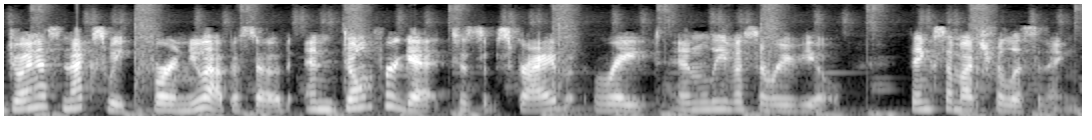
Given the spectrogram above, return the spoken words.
Join us next week for a new episode, and don't forget to subscribe, rate, and leave us a review. Thanks so much for listening.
